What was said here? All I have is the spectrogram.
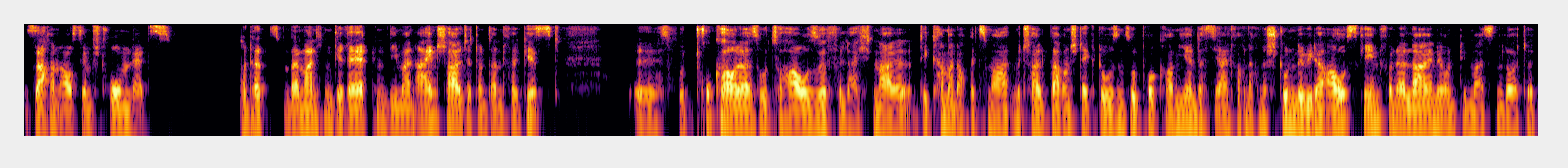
Sachen aus dem Stromnetz. Oder bei manchen Geräten, die man einschaltet und dann vergisst, äh, so Drucker oder so zu Hause vielleicht mal, die kann man auch mit, smart, mit schaltbaren Steckdosen so programmieren, dass die einfach nach einer Stunde wieder ausgehen von alleine und die meisten Leute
